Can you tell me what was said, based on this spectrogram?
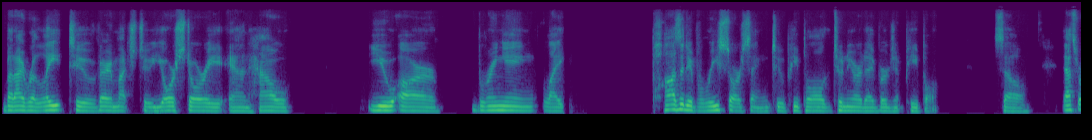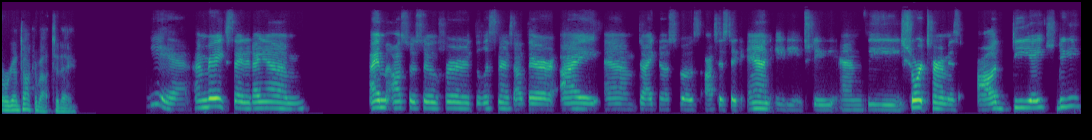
but I relate to very much to your story and how you are bringing like positive resourcing to people, to neurodivergent people. So that's what we're going to talk about today. Yeah, I'm very excited. I am um, I'm also so for the listeners out there, I am diagnosed both autistic and ADHD, and the short term is ADHD,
